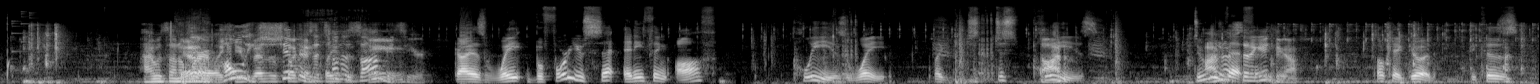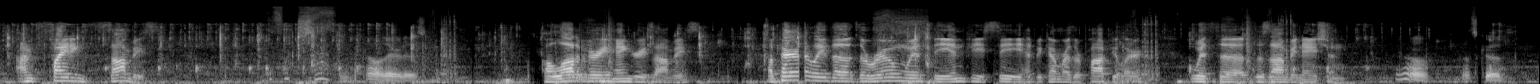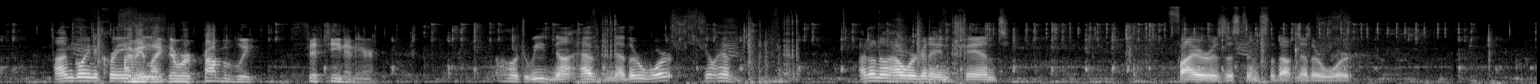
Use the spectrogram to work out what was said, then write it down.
I was unaware. like Holy shit! There's a ton of zombies game. here. Guys, wait before you set anything off. Please wait. Like, just, just Oh, I'm- please. Do I'm not that setting favor. anything off. Okay, good. Because I'm fighting zombies. oh, there it is. A lot of very angry zombies. Apparently, the, the room with the NPC had become rather popular with the, the zombie nation. Oh, that's good. I'm going to create. I mean, like, there were probably 15 in here. Oh, do we not have nether wart? You don't have. I don't know how we're gonna enchant fire resistance without nether wart.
